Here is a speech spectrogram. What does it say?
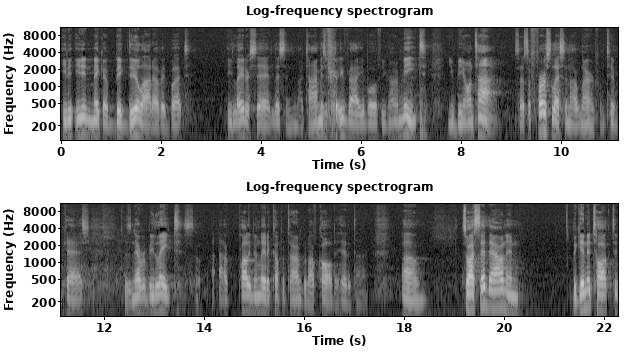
he, he didn't make a big deal out of it, but he later said, Listen, my time is very valuable. If you're going to meet, you be on time. So that's the first lesson I've learned from Tim Cash is never be late. So I've probably been late a couple times, but I've called ahead of time. Um, so I sat down and began to talk to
